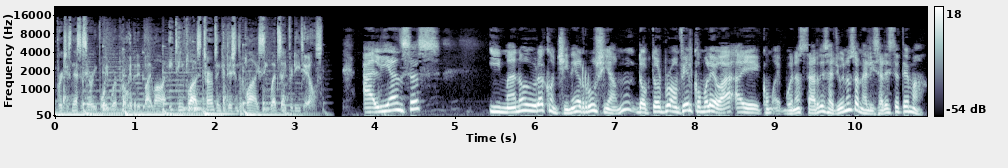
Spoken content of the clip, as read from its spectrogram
No purchase necessary. Void where prohibited by law. 18 plus terms and conditions apply. See website for details. alianzas y mano dura con China y Rusia. Mm, Doctor Bromfield, ¿cómo le va? Eh, ¿cómo- Buenas tardes, ayúdenos a analizar este tema.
